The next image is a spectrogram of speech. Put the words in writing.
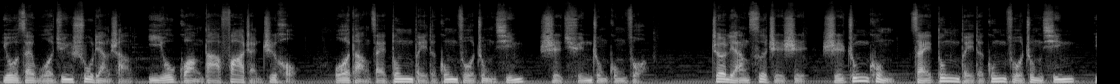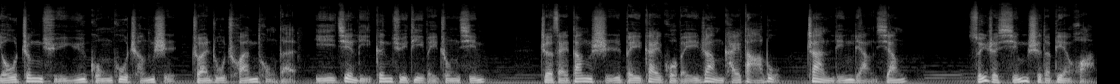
又在我军数量上已有广大发展之后，我党在东北的工作重心是群众工作。这两次指示使中共在东北的工作重心由争取与巩固城市转入传统的以建立根据地为中心。这在当时被概括为让开大陆、占领两厢。随着形势的变化，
